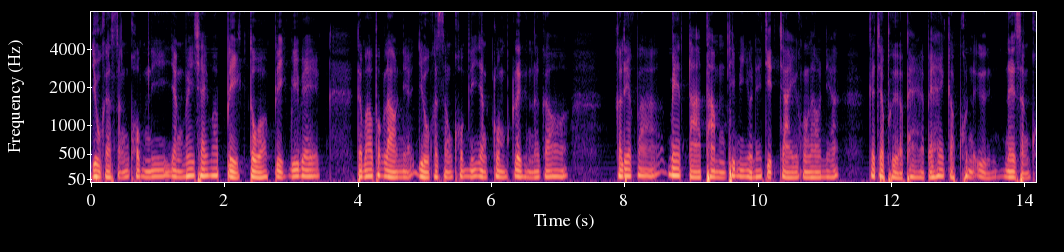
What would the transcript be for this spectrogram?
อยู่กับสังคมนี้ยังไม่ใช่ว่าปลีกตัวปลีกวิเวก แต่ว่าพวกเราเนี่ยอยู่กับสังคมนี้อย่างกลมกลืนแล้วก็เขาเรียกว่าเมตตาธรรมที่มีอยู่ในจิตใจของเราเนี่ยก็จะเผื่อแผ่ไปให้กับคนอื่นในสังค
